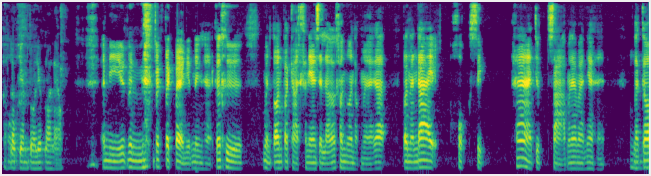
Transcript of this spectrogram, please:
โอ้โหเราเตรียมตัวเรียบร้อยแล้ว อันนี้เป็นแปลกๆนิดนึงฮะก็คือเหมือนตอนประกาศคะแนนเสร็จแล้วก็คำนวณออกมาก็ตอนนั้นได้หกสิบห้าจุดสามอะไรประมาณเนี้ยฮะอืมแล้วก็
